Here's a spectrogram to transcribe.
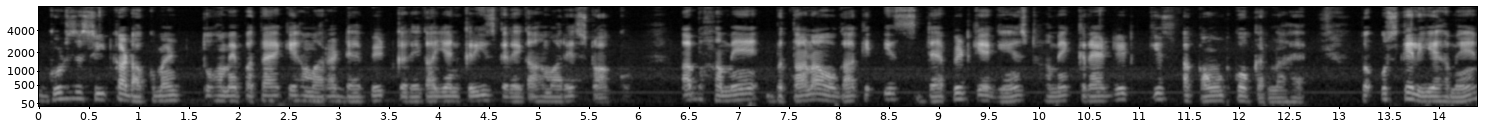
गुड्स रिसीट का डॉक्यूमेंट तो हमें पता है कि हमारा डेबिट करेगा या इंक्रीज करेगा हमारे स्टॉक को। अब हमें बताना होगा कि इस डेबिट के अगेंस्ट हमें क्रेडिट किस अकाउंट को करना है। तो उसके लिए हमें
